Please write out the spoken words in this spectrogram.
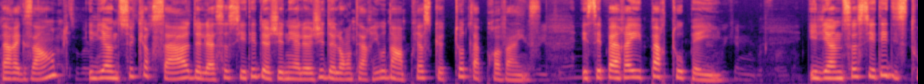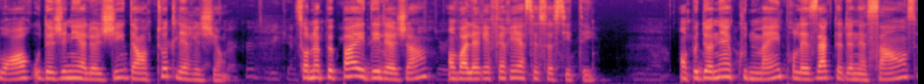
Par exemple, il y a une succursale de la Société de généalogie de l'Ontario dans presque toute la province, et c'est pareil partout au pays. Il y a une société d'histoire ou de généalogie dans toutes les régions. Si on ne peut pas aider les gens, on va les référer à ces sociétés. On peut donner un coup de main pour les actes de naissance,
